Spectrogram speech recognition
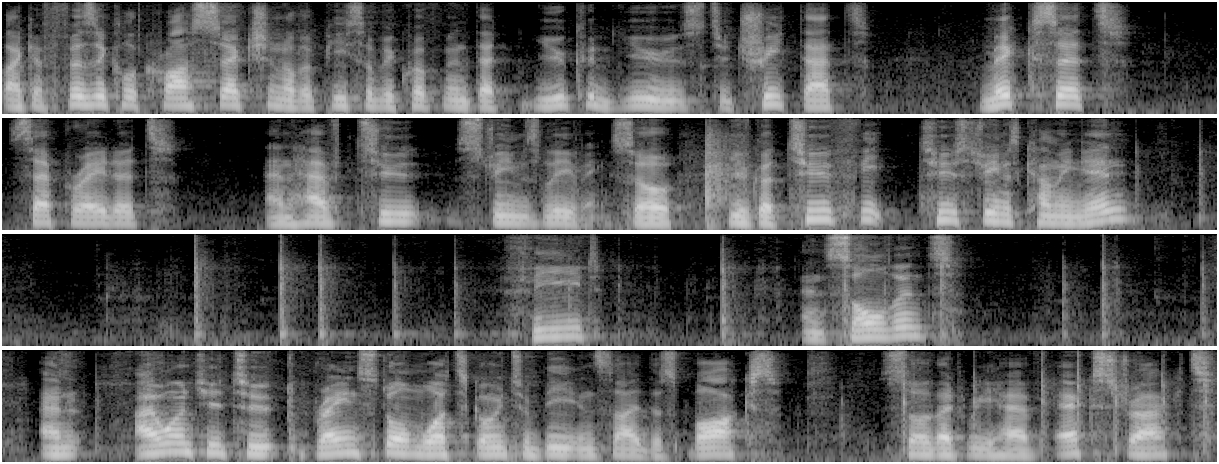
like a physical cross-section of a piece of equipment that you could use to treat that, mix it, separate it, and have two streams leaving. So you've got two, feet, two streams coming in, feed and solvent. And I want you to brainstorm what's going to be inside this box so that we have extract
